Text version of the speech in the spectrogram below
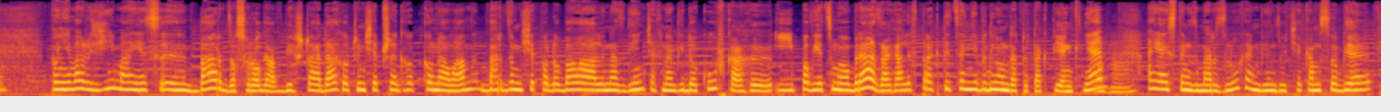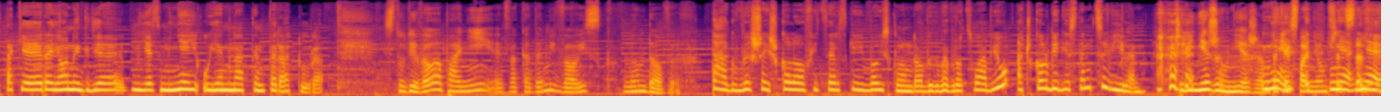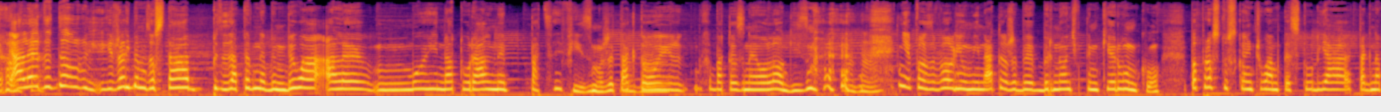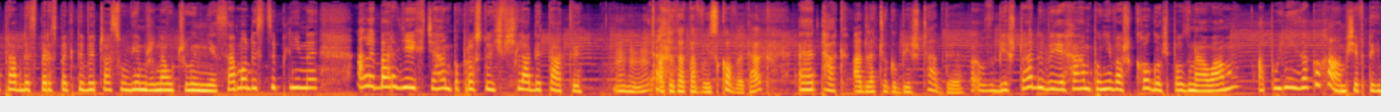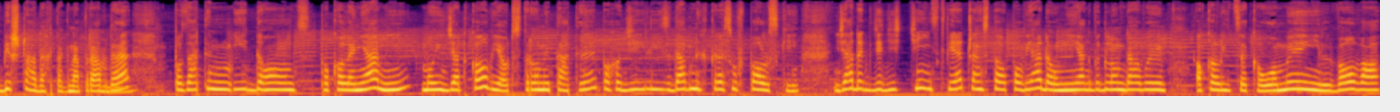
Ponieważ zima jest y, bardzo sroga w Bieszczadach, o czym się przekonałam, bardzo mi się podobała, ale na zdjęciach, na widokówkach y, i powiedzmy obrazach, ale w praktyce nie wygląda to tak pięknie. Mhm. A ja jestem z marzluchem, więc uciekam sobie w takie rejony, gdzie jest mniej ujemna temperatura. Studiowała Pani w Akademii Wojsk Lądowych. Tak, w Wyższej Szkole Oficerskiej Wojsk Lądowych we Wrocławiu, aczkolwiek jestem cywilem. Czyli nie żołnierzem, tak jak jest- Panią nie, przedstawiłam. nie, ale to, to, jeżeli bym została, zapewne bym była, ale mój naturalny pacyfizm, że tak to, chyba to jest neologizm, Mhm. nie pozwolił mi na to, żeby brnąć w tym kierunku. Po prostu skończyłam te studia, tak naprawdę z perspektywy czasu wiem, że nauczyły mnie samodyscypliny, ale bardziej chciałam po prostu iść w ślady taty. Mhm. A to tata wojskowy, tak? E, tak, A dlaczego Bieszczady? W Bieszczady wyjechałam, ponieważ kogoś poznałam, a później zakochałam się w tych Bieszczadach tak naprawdę. Poza tym idąc pokoleniami, moi dziadkowie od strony taty pochodzili z dawnych kresów Polski. Dziadek w dzieciństwie często opowiadał mi, jak wyglądały okolice Kołomyi, Lwowa.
